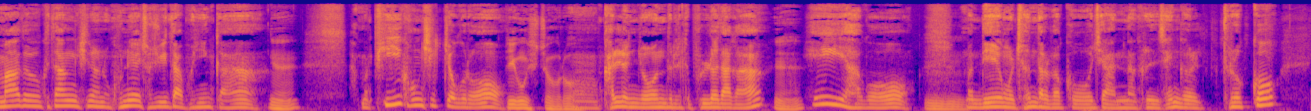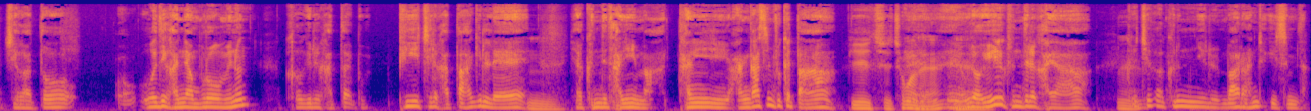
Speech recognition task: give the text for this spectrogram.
아마도 그 당시는 군의 조직이다 보니까 예. 아마 비공식적으로 비공식적으로. 어, 관련 요원들을 이렇게 불러다가 예. 회의하고 음. 뭐 내용을 전달받고 오지 않나 그런 생각을 들었고 제가 또 어, 어디 갔냐 물어보면은 거기를 갔다 BH를 갔다 하길래 음. 야 근데 마- 다니 안 갔으면 좋겠다. BH 청와대. 예, 예. 우리가 왜 그런 데를 가야. 네. 그래서 제가 그런 일을 말을 한 적이 있습니다.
